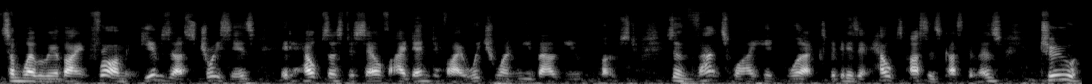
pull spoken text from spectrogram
somewhere where we are buying from, gives us choices, it helps us to self-identify which one we value most. So that's why it works because it helps us as customers to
